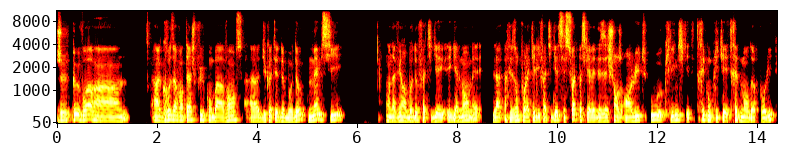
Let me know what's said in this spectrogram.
je peux voir un, gros avantage plus le combat avance euh, du côté de Bodo, même si on a vu un Bodo fatigué également, mais la raison pour laquelle il fatiguait, c'est soit parce qu'il y avait des échanges en lutte ou au clinch qui étaient très compliqués et très demandeurs pour lui,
